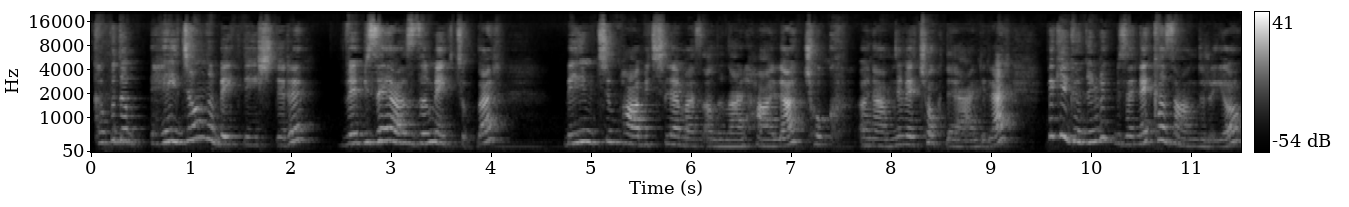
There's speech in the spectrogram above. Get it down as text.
kapıda heyecanla bekleyişleri ve bize yazdığı mektuplar benim için paha biçilemez anılar hala. Çok önemli ve çok değerliler. Peki gönüllülük bize ne kazandırıyor?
